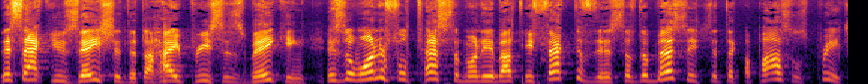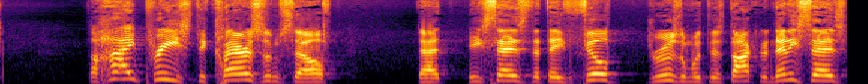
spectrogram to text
This accusation that the high priest is making is a wonderful testimony about the effectiveness of the message that the apostles preach. The high priest declares himself that he says that they filled Jerusalem with this doctrine. Then he says,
